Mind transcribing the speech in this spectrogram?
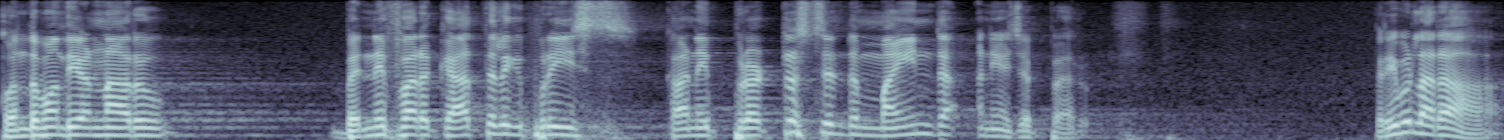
కొంతమంది అన్నారు బెన్నిఫర్ క్యాథలిక్ ప్రీస్ కానీ ప్రొటెస్టెంట్ మైండ్ అని చెప్పారు. ప్రియులరా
